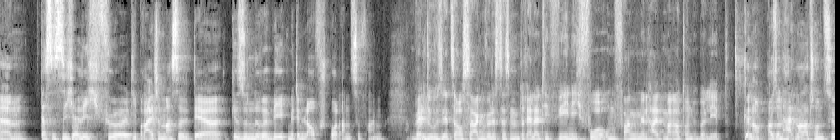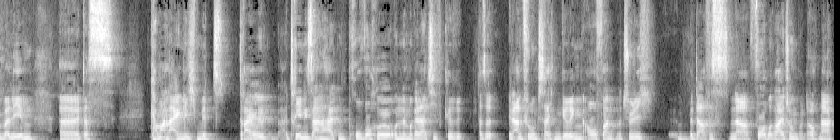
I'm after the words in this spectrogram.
Ähm, das ist sicherlich für die breite Masse der gesündere Weg, mit dem Laufsport anzufangen. Weil Und du jetzt auch sagen würdest, dass man mit relativ wenig Vorumfang einen Halbmarathon überlebt. Genau, also einen Halbmarathon zu überleben, äh, das kann man eigentlich mit drei Trainingseinheiten pro Woche und einem relativ, also in Anführungszeichen geringen Aufwand. Natürlich bedarf es einer Vorbereitung und auch einer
